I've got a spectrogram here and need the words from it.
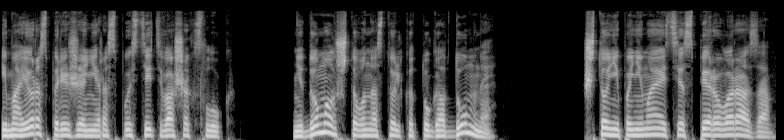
И мое распоряжение — распустить ваших слуг. Не думал, что вы настолько тугодумны, что не понимаете с первого раза».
